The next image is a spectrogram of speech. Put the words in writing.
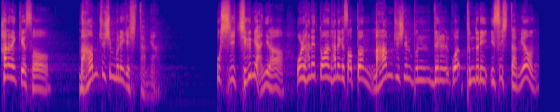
하나님께서 마음 주신 분이 계시다면 혹시 지금이 아니라 올 한 해 동안 하나님께서 어떤 마음 주시는 분들과 분들이 있으시다면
